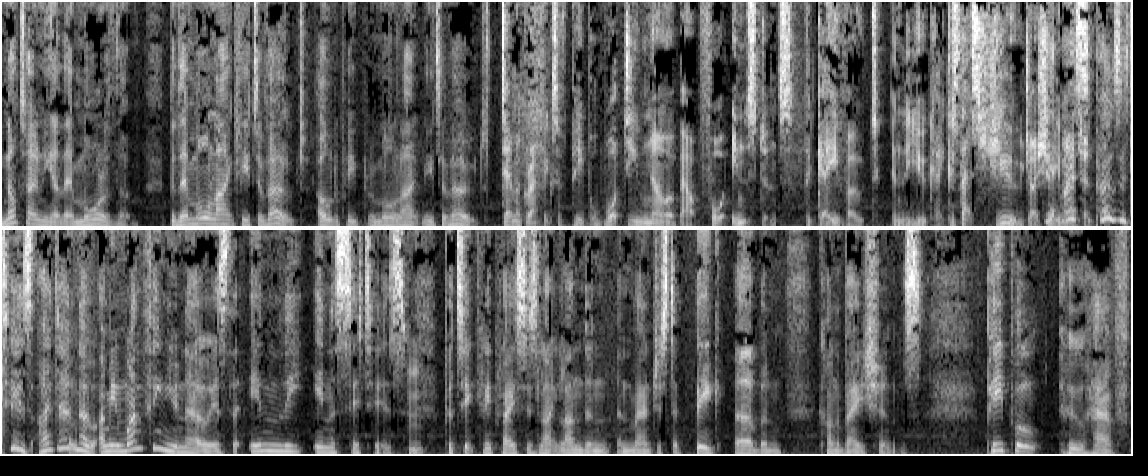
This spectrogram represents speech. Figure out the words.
not only are there more of them, but they're more likely to vote. Older people are more likely to vote. Demographics of people. What do you know about, for instance, the gay vote in the UK? Because that's huge, I should Yeah, I suppose it is. I don't know. I mean, one thing you know is that in the inner cities, Hmm. particularly places like London and Manchester, big urban conurbations, people who have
